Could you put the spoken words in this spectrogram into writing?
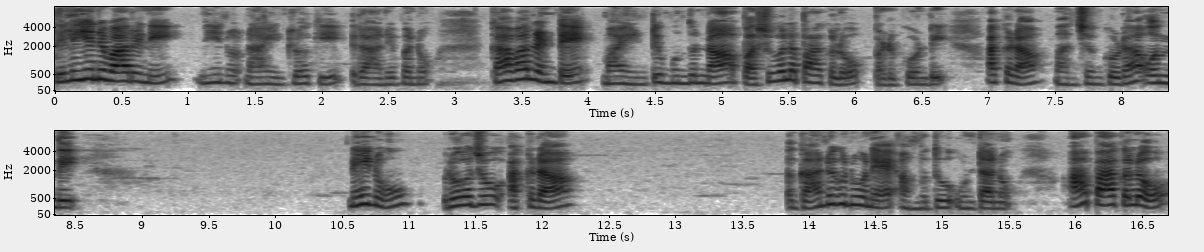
తెలియని వారిని నేను నా ఇంట్లోకి రానివ్వను. కావాలంటే మా ఇంటి ముందున్న పశువుల పాకలో పడుకోండి. అక్కడ మంచం కూడా ఉంది. నేను రోజు అక్కడ గానుగు నూనె అమ్ముతూ ఉంటాను. ఆ పాకలో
